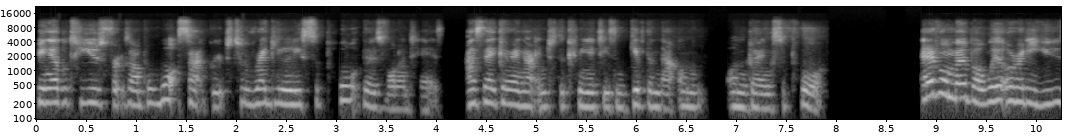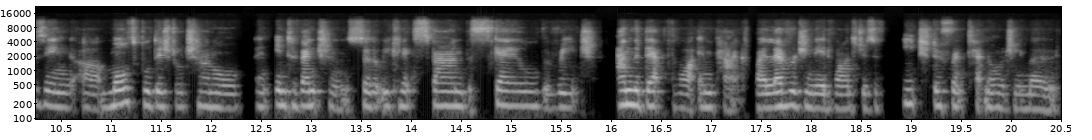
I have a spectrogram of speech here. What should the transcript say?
being able to use, for example, WhatsApp groups to regularly support those volunteers as they're going out into the communities and give them that on, ongoing support. At Everyone Mobile, we're already using uh, multiple digital channel and interventions so that we can expand the scale, the reach, and the depth of our impact by leveraging the advantages of each different technology mode.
